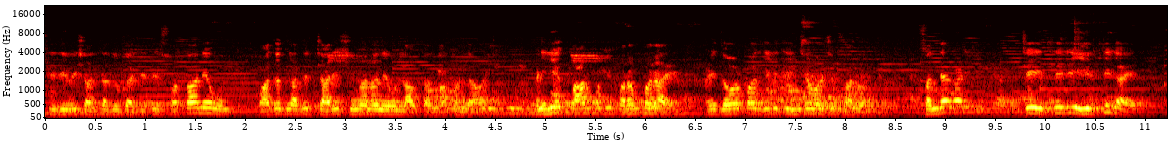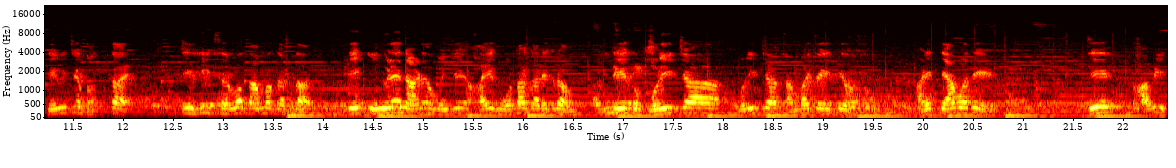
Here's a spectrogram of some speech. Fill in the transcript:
श्रीदेवी शांतादुर्गाचे ते स्वतः नेऊन वाजत गाजत चारी सीमांना नेऊन लावतात मापण गावात आणि ही एक फार मोठी परंपरा आहे आणि जवळपास गेली तीनशे वर्ष चालू आहे. संध्याकाळी जे इथले जे ईर्तिक आहेत देवीचे भक्त आहेत जे ही सर्व कामं करतात ते एक इंगळे नाणं म्हणजे हा एक मोठा कार्यक्रम इथे एक होळीच्या होळीच्या खांबाच्या इथे होतो. आणि त्यामध्ये जे भाविक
